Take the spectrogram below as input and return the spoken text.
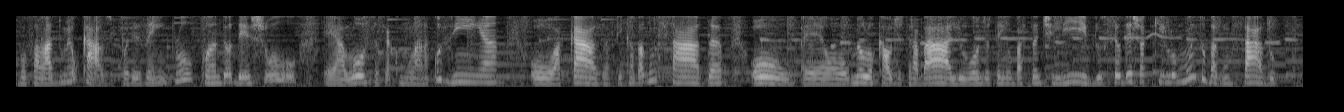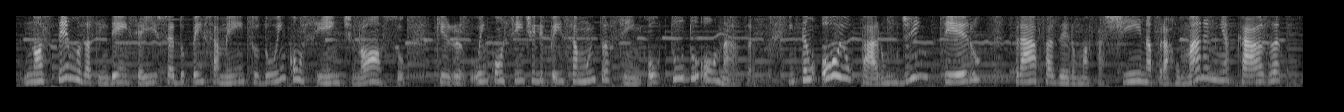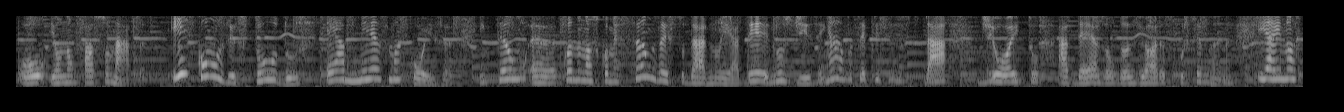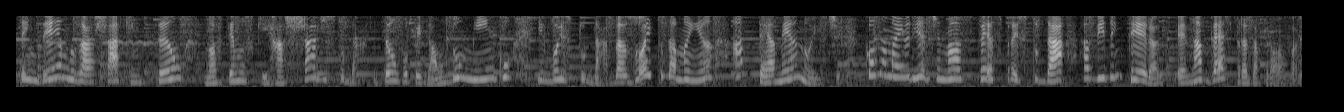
vou falar do meu caso, por exemplo, quando eu deixo é, a louça se acumular na cozinha, ou a casa fica bagunçada, ou é, o meu local de trabalho, onde eu tenho bastante livros, se eu deixo aquilo muito bagunçado, nós temos a tendência, e isso é do pensamento do inconsciente nosso, que o inconsciente ele pensa muito assim, ou tudo ou nada. Então, ou eu paro um dia inteiro para fazer uma faxina, para arrumar a minha casa, ou eu não faço nada. E com os estudos é a mesma coisa. Então, é, quando nós começamos a estudar no EAD, nos dizem: ah, você precisa estudar de 8 a 10 ou 12 horas por semana. E aí nós tendemos a achar que então nós temos que rachar de estudar. Então, eu vou pegar um domingo e vou estudar das 8 da manhã até a meia-noite, como a maioria de nós fez para estudar a vida inteira, é na véspera da prova prova.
